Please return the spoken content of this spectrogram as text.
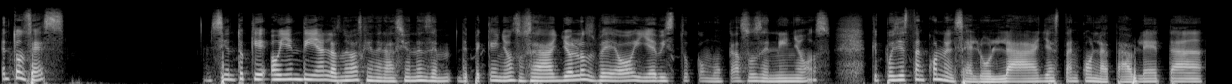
Entonces, siento que hoy en día las nuevas generaciones de, de, pequeños, o sea, yo los veo y he visto como casos de niños que pues ya están con el celular, ya están con la tableta,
